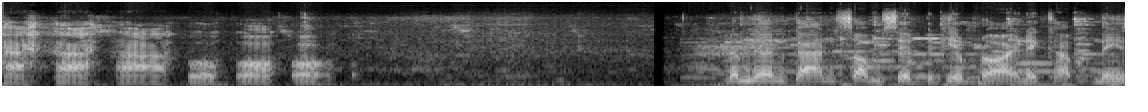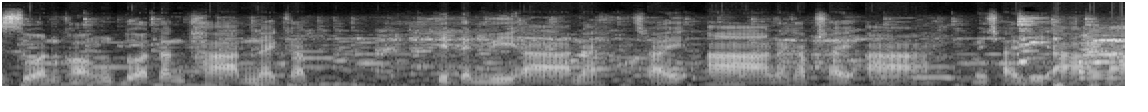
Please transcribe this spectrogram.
ฮ่าฮ่าฮ่าโอ้โห ดำเนินการซ่อมเสร็จไปเรียบร้อยนะครับ ในส่วนของตัวต้านทานนะครับ ที่เป็น VR นะ ใช้ R นะครับใช้ R ไม่ใช้ VR ฝันละ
